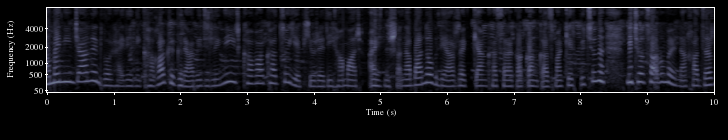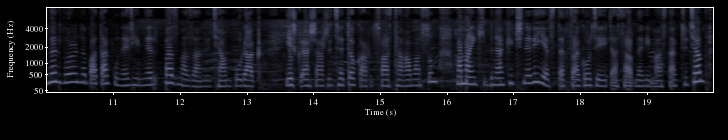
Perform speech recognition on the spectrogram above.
Ամեն ինչ անել, որ հայրենի քաղաքը գրավիչ լինի իր քաղաքացու եւ հյուրերի համար։ Այս նշանաբանով լիարժեք կյանք հասարակական կազմակերպությունը միջոցառում էր նախաձեռնել, որը նպատակ ուներ հիմնել բազմազանության պուրակ։ Երկրաշարժից հետո կառուցված թաղամասում համայնքի բնակիչների եւ ստեղծագործ երիտասարդների մասնակցությամբ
